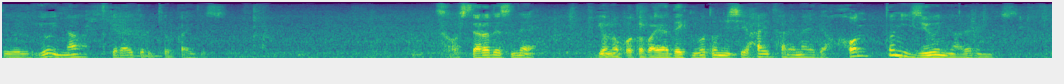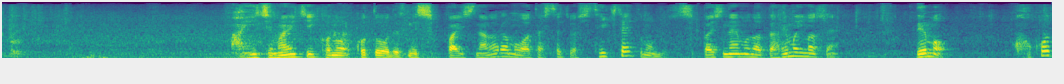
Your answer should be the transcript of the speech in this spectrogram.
という良い名が付けられている教会です。そうしたらですね世の言葉や出来事に支配されないで本当に自由になれるんです。毎日毎日このことをですね失敗しながらも私たちはしていきたいと思うんです。失敗しない者は誰もいません。でもここ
